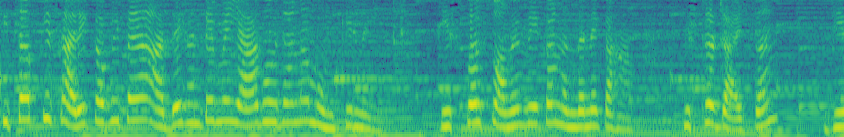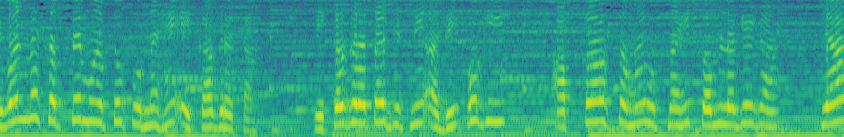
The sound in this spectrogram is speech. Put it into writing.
किताब की सारी कविताएँ आधे घंटे में याद हो जाना मुमकिन नहीं। इस पर स्वामी विवेकानंद ने कहा मिस्टर डायसन, जीवन में सबसे महत्वपूर्ण है एकाग्रता। एकाग्रता जितनी अधिक होगी, आपका समय उतना ही कम लगेगा, या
